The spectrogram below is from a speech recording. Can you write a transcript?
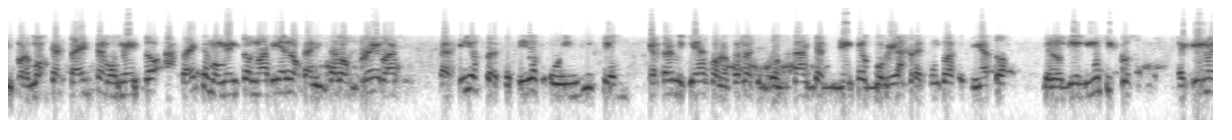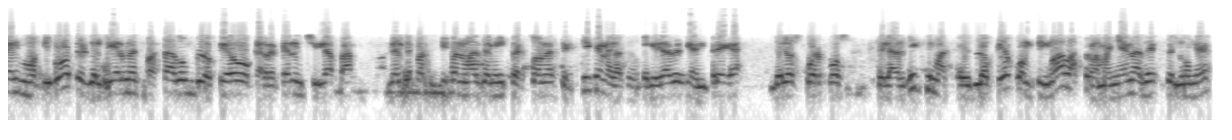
informó que hasta este momento, hasta este momento no habían localizado pruebas, castillos percutidos o indicios que permitieran conocer las circunstancias en que ocurrió el presunto asesinato de los 10 músicos. El crimen motivó desde el viernes pasado un bloqueo carretero en Chilapa, donde participan más de mil personas que exigen a las autoridades la entrega de los cuerpos de las víctimas. El bloqueo continuaba hasta la mañana de este lunes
